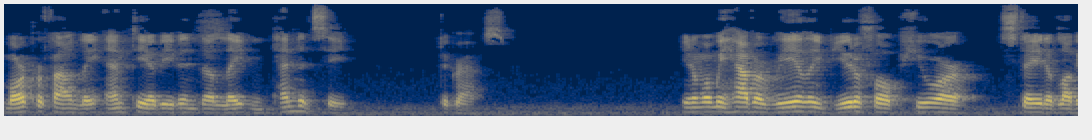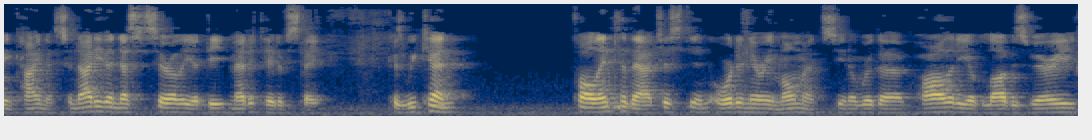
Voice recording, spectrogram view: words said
more profoundly, empty of even the latent tendency to grasp. You know, when we have a really beautiful, pure state of loving kindness. So, not even necessarily a deep meditative state, because we can fall into that just in ordinary moments, you know, where the quality of love is very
